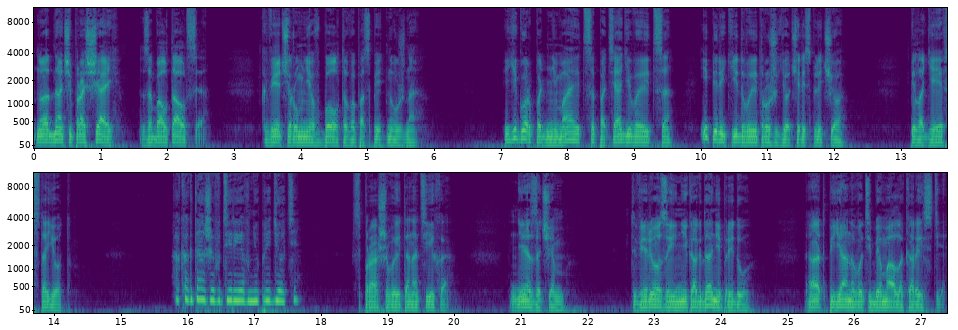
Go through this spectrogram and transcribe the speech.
Но одначе прощай, заболтался. К вечеру мне в Болтово поспеть нужно. Егор поднимается, потягивается и перекидывает ружье через плечо. Пелагея встает. — А когда же в деревню придете? — спрашивает она тихо. — Незачем. Тверезый никогда не приду. От пьяного тебе мало корысти.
